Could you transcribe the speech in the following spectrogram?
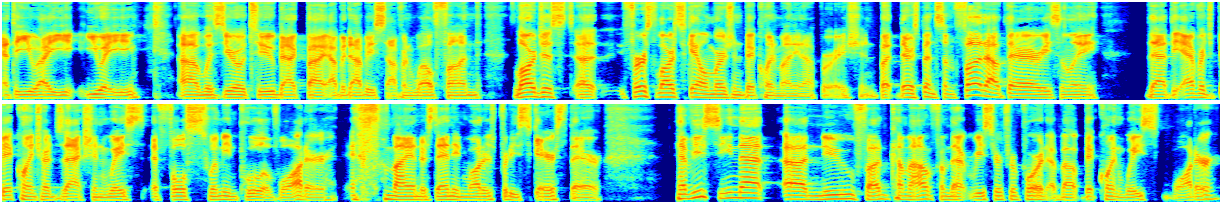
at the UAE UAE uh, with Zero Two, backed by Abu Dhabi Sovereign Wealth Fund, largest uh, first large scale immersion Bitcoin mining operation. But there's been some FUD out there recently that the average Bitcoin transaction wastes a full swimming pool of water. From my understanding, water is pretty scarce there. Have you seen that uh, new FUD come out from that research report about Bitcoin waste water?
